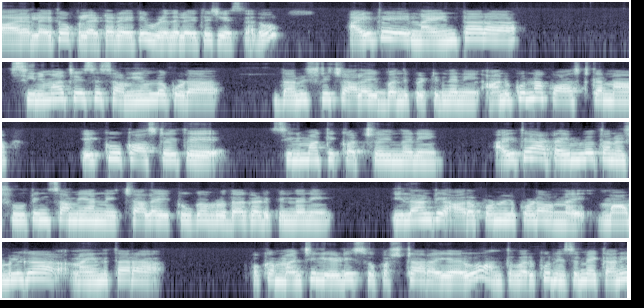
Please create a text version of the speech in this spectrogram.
లాయర్లు అయితే ఒక లెటర్ అయితే విడుదలైతే చేశారు. అయితే నయనతార సినిమా చేసే సమయంలో కూడా ధనుష్ని చాలా ఇబ్బంది పెట్టిందని అనుకున్న కాస్ట్ కన్నా ఎక్కువ కాస్ట్ అయితే సినిమాకి ఖర్చు అయిందని అయితే ఆ టైంలో తన షూటింగ్ సమయాన్ని చాలా ఎక్కువగా వృధా గడిపిందని ఇలాంటి ఆరోపణలు కూడా ఉన్నాయి. మామూలుగా నయనతార ఒక మంచి లేడీ సూపర్ స్టార్ అయ్యారు. అంతవరకు నిజమే కానీ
